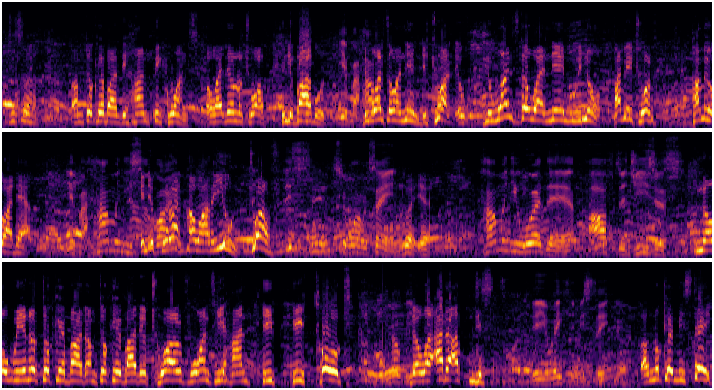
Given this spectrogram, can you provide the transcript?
I'm talking about the handpicked ones. Oh, I don't know 12 in the Bible. Yeah, but the how- ones that were named, the 12, the, ones that were named, we know. How many 12? How many were there? Yeah, but how many In the Quran, how are you? 12. Listen to what I'm saying. Yeah. How many were there after Jesus? No, we're not talking about, I'm talking about the 12 ones he hand, he, he taught. but- There were other, this, Yeah, you're making a mistake. I'm not a mistake.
